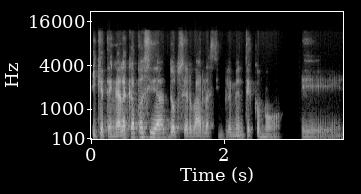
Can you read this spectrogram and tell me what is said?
Y que tenga la capacidad de observarlas simplemente como eh,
